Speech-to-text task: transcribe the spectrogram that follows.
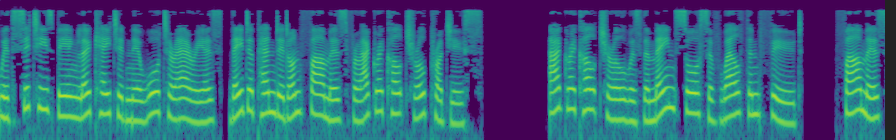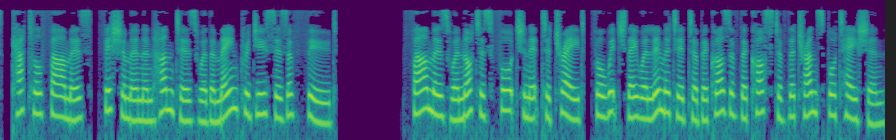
With cities being located near water areas, they depended on farmers for agricultural produce. Agricultural was the main source of wealth and food. Farmers, cattle farmers, fishermen and hunters were the main producers of food. Farmers were not as fortunate to trade, for which they were limited to because of the cost of the transportation.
